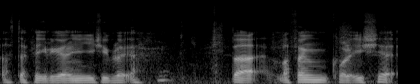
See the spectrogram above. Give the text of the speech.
That's definitely gonna go on YouTube later. But my phone quality is shit.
